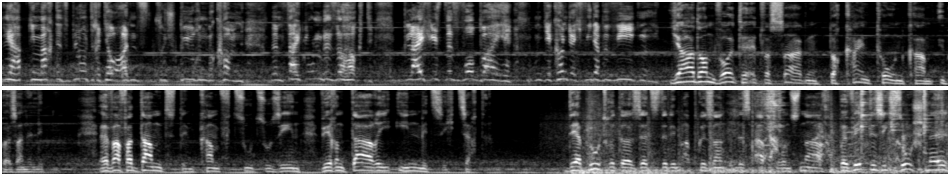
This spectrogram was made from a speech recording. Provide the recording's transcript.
Ihr habt die Macht des Blutritterordens zu spüren bekommen. Dann seid unbesorgt. Gleich ist es vorbei und ihr könnt euch wieder bewegen. Jadon wollte etwas sagen, doch kein Ton kam über seine Lippen. Er war verdammt, dem Kampf zuzusehen, während Dari ihn mit sich zerrte. Der Blutritter setzte dem Abgesandten des Abgrunds nach, bewegte sich so schnell,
